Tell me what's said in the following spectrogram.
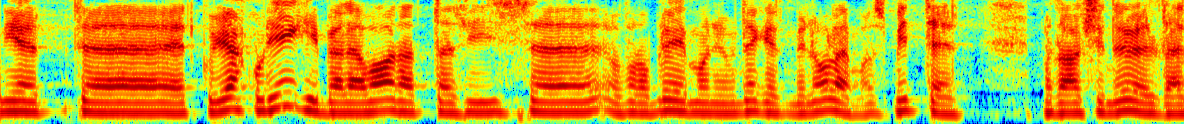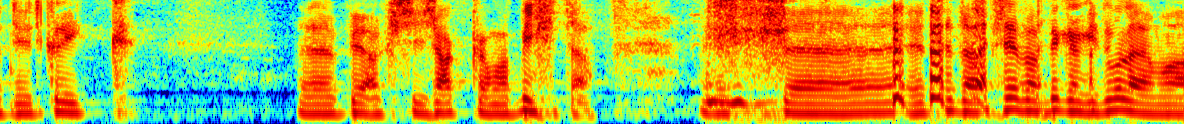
nii et, äh, et kui jah, kui riigi peale vaadata, siis probleem on ju tegelikult meil olemas, mitte et ma tahaksin öelda, et nüüd kõik peaks siis hakkama pihta. et, et seda, see peab ikkagi tulema,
